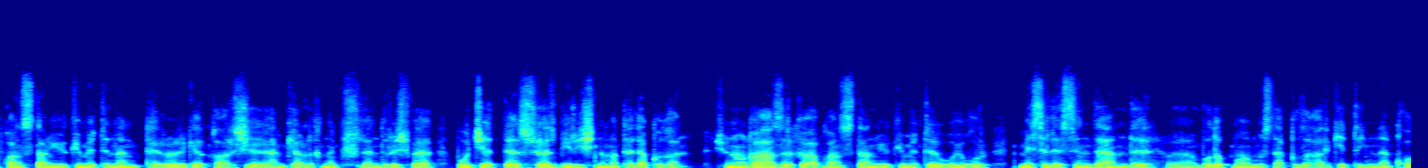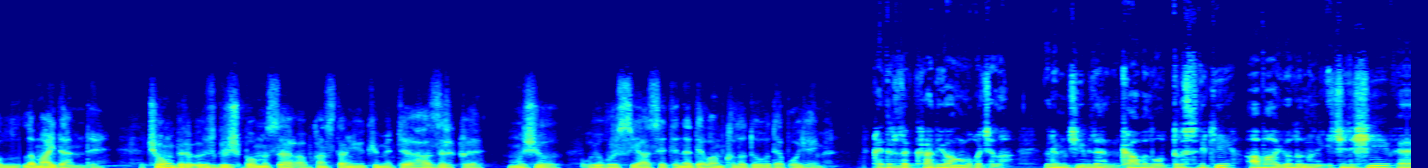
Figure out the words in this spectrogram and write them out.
afg'oniston hukumatining terrorga qarshi hamkorlikni kuchlantirish va bu jihatda so'z berishni talab qilgan. Şununla hazırkı Afganistan hükümeti Uygur meselesinde hem de e, bulup mu müstakillik hareketini kollamaydı hem de. Çoğun bir özgürüş bomasa Afganistan hükümeti hazırkı muşu Uygur siyasetine devam kıladığı dep oylayman. Kadirlik radyo anlıqıcılar. үрімчі білән Кабыл отырысыдекі аба yolunun içilişi вә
